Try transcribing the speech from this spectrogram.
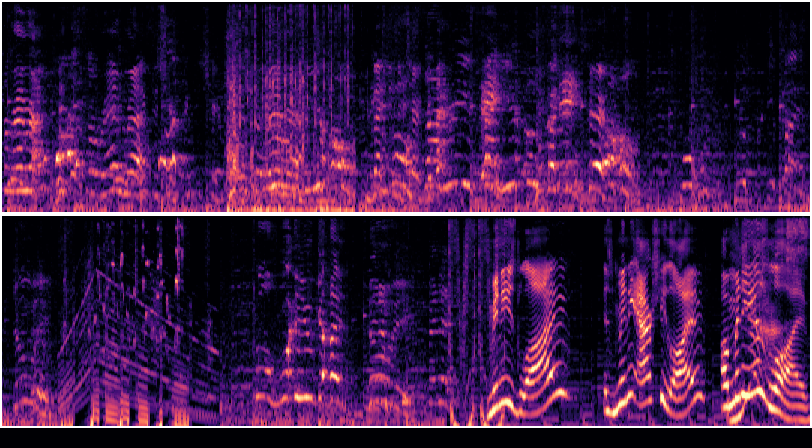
Saran wrap! Hit saran wrap! Hit saran wrap! Yo! You! Get back in the chair! What are you guys doing? Bro, what are you guys doing? Mini's live? Is Mini actually live? Oh, Mini is live.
